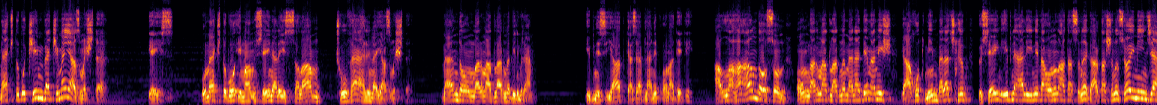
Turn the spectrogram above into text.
məktubu kim və kimə yazmışdı? Qeys, bu məktubu İmam Hüseyin əleyhissalam Kufə əhlinə yazmışdı. Mən də onların adlarını bilmirəm. İbn Ziyad qəzəblənib ona dedi, Allaha and olsun, onların adlarını mənə deməmiş, yaxud minbərə çıxıb Hüseyin İbni Əlini və onun atasını, qardaşını söyməyincə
